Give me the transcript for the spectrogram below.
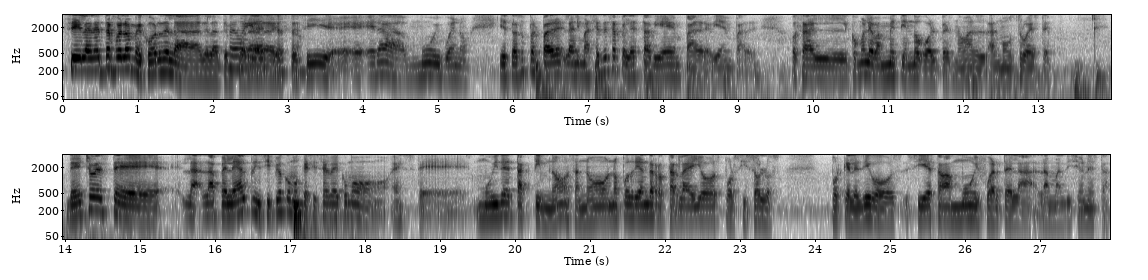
Sí, la neta fue lo mejor de la, de la temporada. Este, sí, e- e- era muy bueno. Y está súper padre. La animación de esa pelea está bien padre, bien padre. O sea, el cómo le van metiendo golpes, ¿no? Al, al monstruo este. De hecho, este, la, la pelea al principio como que sí se ve como, este, muy de tag team, ¿no? O sea, no, no podrían derrotarla ellos por sí solos. Porque les digo, sí estaba muy fuerte la, la maldición esta.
